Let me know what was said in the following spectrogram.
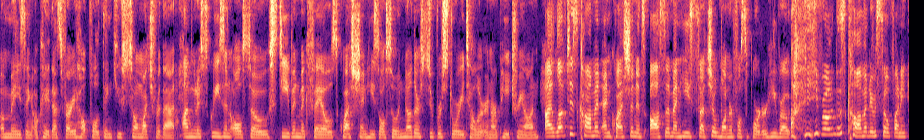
amazing. Okay, that's very helpful. Thank you so much for that. I'm going to squeeze in also Stephen McPhail's question. He's also another super storyteller in our Patreon. I loved his comment and question. It's awesome and he's such a wonderful supporter. He wrote he wrote this comment. It was so funny.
